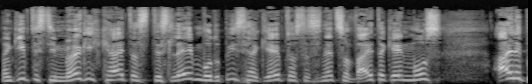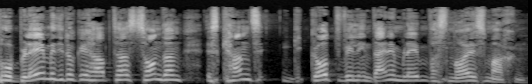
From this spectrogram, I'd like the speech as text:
dann gibt es die Möglichkeit, dass das Leben, wo du bisher gelebt hast, dass es nicht so weitergehen muss. Alle Probleme, die du gehabt hast, sondern es kann, Gott will in deinem Leben was Neues machen.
